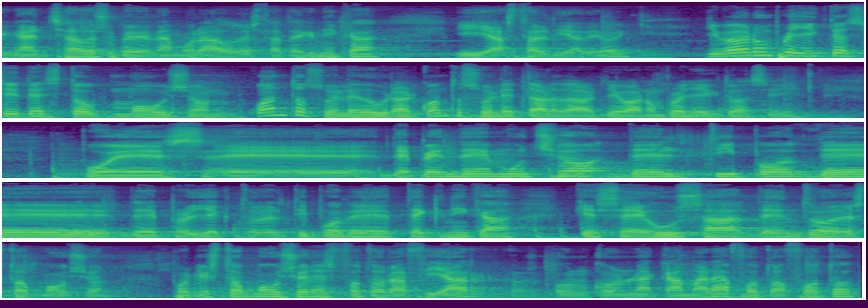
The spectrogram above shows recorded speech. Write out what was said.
enganchado, súper enamorado de esta técnica y hasta el día de hoy. Llevar un proyecto así de stop motion, ¿cuánto suele durar? ¿Cuánto suele tardar llevar un proyecto así? Pues eh, depende mucho del tipo de, de proyecto, del tipo de técnica que se usa dentro del stop motion. Porque stop motion es fotografiar con, una cámara, foto a foto,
